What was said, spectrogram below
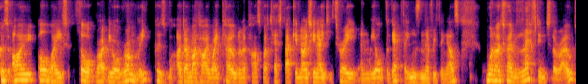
because I always thought, rightly or wrongly, because I done my highway code and I passed my test back in 1983, and we all forget things and everything else. When I turned left into the road,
